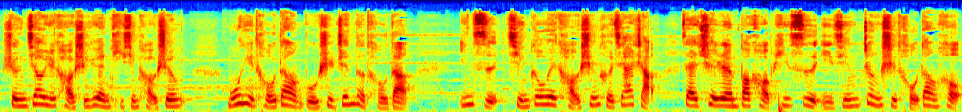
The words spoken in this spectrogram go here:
省教育考试院提醒考生，模拟投档不是真的投档，因此请各位考生和家长在确认报考批次已经正式投档后，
